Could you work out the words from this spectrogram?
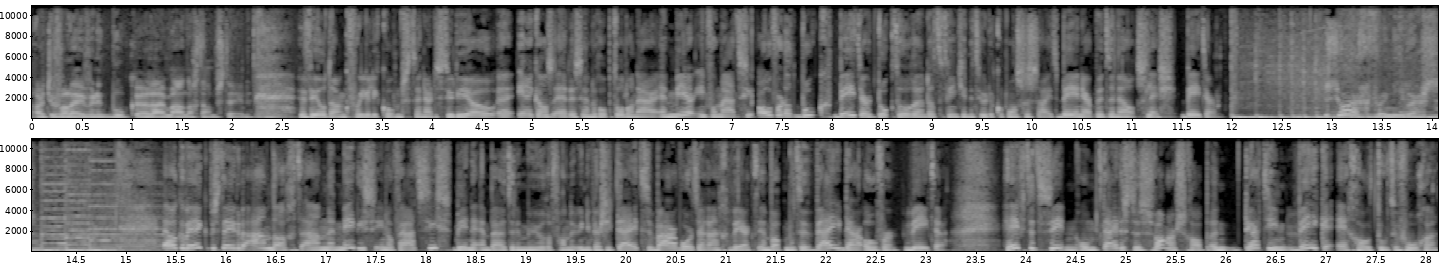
Arthur van Leven in het boek ruim aandacht aan besteden. Veel dank voor jullie komst naar de studio. Erik Hans Eddes en Rob Tollenaar. En meer informatie over dat boek Beter Doktoren, dat vind je natuurlijk op onze site bnr.nl/slash beter. Zorgvernieuwers. Elke week besteden we aandacht aan medische innovaties binnen en buiten de muren van de universiteit. Waar wordt eraan gewerkt en wat moeten wij daarover weten? Heeft het zin om tijdens de zwangerschap een 13 weken echo toe te voegen?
